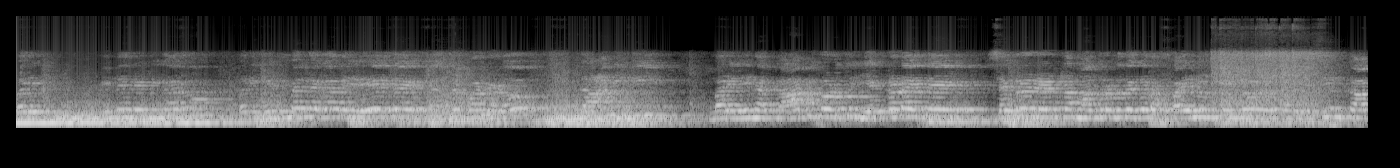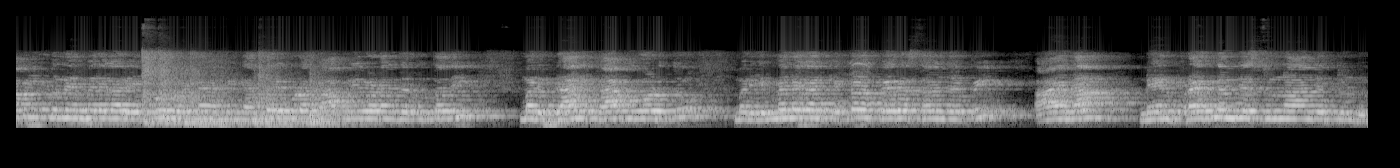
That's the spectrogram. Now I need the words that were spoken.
మరి వినయరెడ్డి గారు మరి ఎమ్మెల్యే గారు ఏదైతే కష్టపడ్డాడో దానికి మరి ఈయన కాపీ కొడుతూ ఎక్కడైతే సెక్రటరియట్ల మంత్రుల దగ్గర ఫైల్ ఉంటుందో రిసీవ్ కాపీలు కూడా ఎమ్మెల్యే గారు ఎప్పుడు పెట్టారు మీకు అందరికీ కూడా కాపీ ఇవ్వడం జరుగుతుంది. మరి దాన్ని కాపీ కొడుతూ మరి ఎమ్మెల్యే గారికి ఎక్కడ పేరు చెప్పి ఆయన నేను ప్రయత్నం చేస్తున్నా అని చెప్తుండు.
